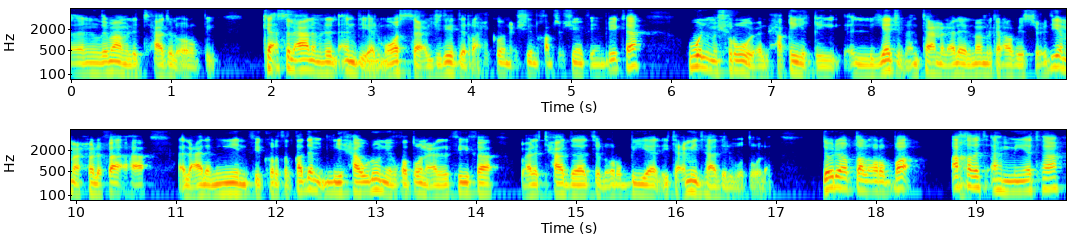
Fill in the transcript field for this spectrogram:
انضمام الاتحاد الأوروبي. كأس العالم للأندية الموسع الجديد اللي راح يكون 2025 في أمريكا هو المشروع الحقيقي اللي يجب أن تعمل عليه المملكة العربية السعودية مع حلفائها العالميين في كرة القدم اللي يحاولون يضغطون على الفيفا وعلى الاتحادات الأوروبية لتعميد هذه البطولة. دوري أبطال أوروبا أخذت أهميتها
